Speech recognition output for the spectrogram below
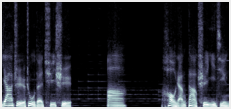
压制住的趋势。啊！浩然大吃一惊。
